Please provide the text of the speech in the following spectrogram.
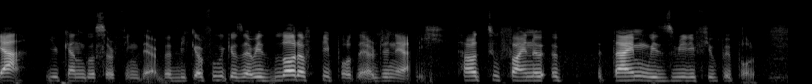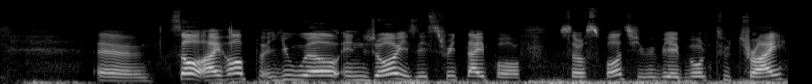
yeah, you can go surfing there, but be careful because there is a lot of people there generally. It's hard to find a, a, time with really few people. Uh, so I hope you will enjoy these three type of surf spots. You will be able to try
